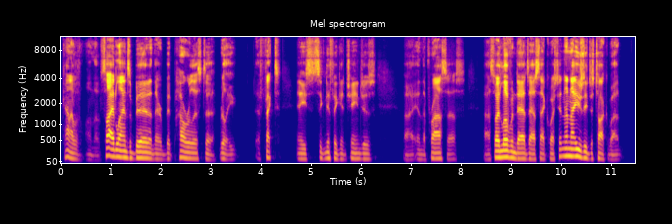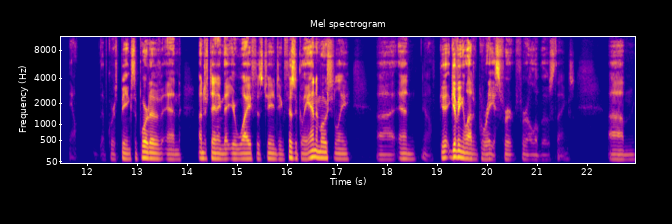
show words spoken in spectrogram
kind of on the sidelines a bit and they're a bit powerless to really affect any significant changes uh, in the process. Uh, so I love when dads ask that question, and I usually just talk about, you know, of course, being supportive and understanding that your wife is changing physically and emotionally uh, and you know gi- giving a lot of grace for for all of those things. Um,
